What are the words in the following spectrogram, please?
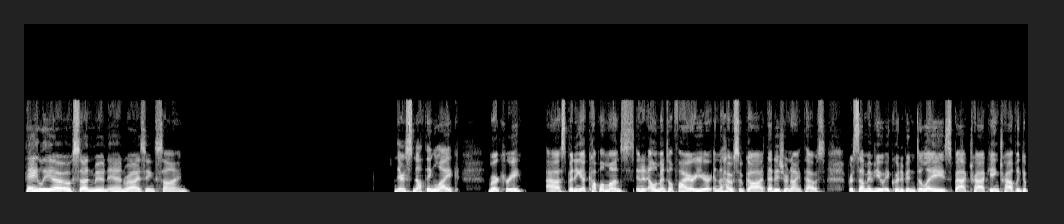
Hey, Leo, sun, moon, and rising sign. There's nothing like Mercury uh, spending a couple months in an elemental fire year in the house of God. That is your ninth house. For some of you, it could have been delays, backtracking, traveling to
